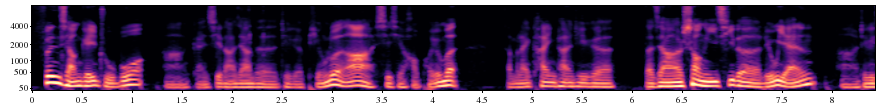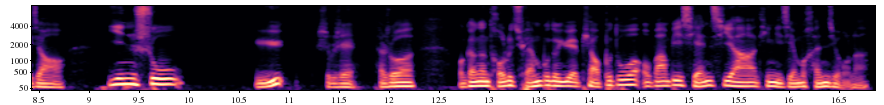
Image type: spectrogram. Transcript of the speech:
分享给主播啊！感谢大家的这个评论啊！谢谢好朋友们，咱们来看一看这个大家上一期的留言啊！这个叫殷书鱼。是不是？他说我刚刚投了全部的月票，不多，欧巴别嫌弃啊！听你节目很久了，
